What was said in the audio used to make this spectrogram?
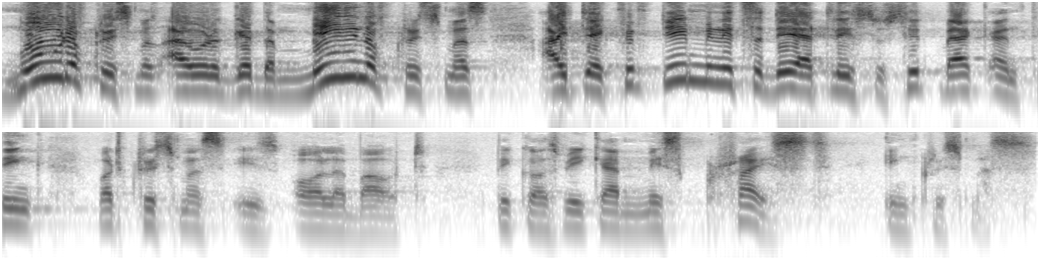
mood of Christmas. I want to get the meaning of Christmas. I take 15 minutes a day at least to sit back and think what Christmas is all about because we can miss Christ in Christmas.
